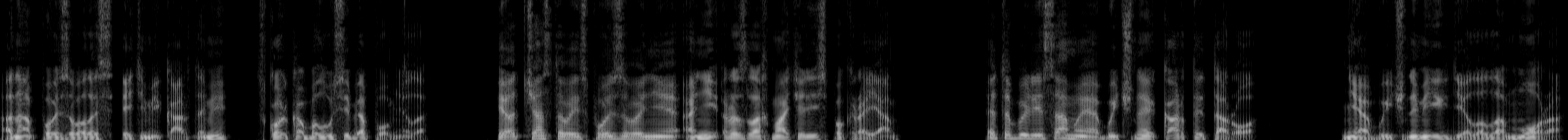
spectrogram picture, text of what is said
Она пользовалась этими картами, сколько Блу себя помнила. И от частого использования они разлохматились по краям. Это были самые обычные карты Таро. Необычными их делала Мора.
